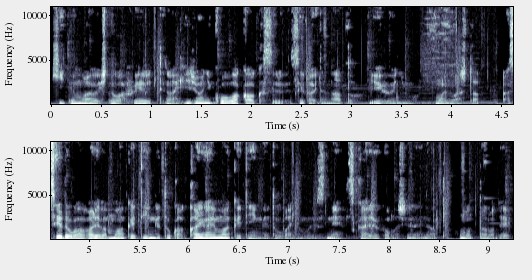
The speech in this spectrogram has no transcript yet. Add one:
聞いてもらう人が増えるっていうのは非常にこうワクワクする世界だなというふうにも思いました。精度が上がればマーケティングとか海外マーケティングとかにもですね、使えるかもしれないなと思ったので、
